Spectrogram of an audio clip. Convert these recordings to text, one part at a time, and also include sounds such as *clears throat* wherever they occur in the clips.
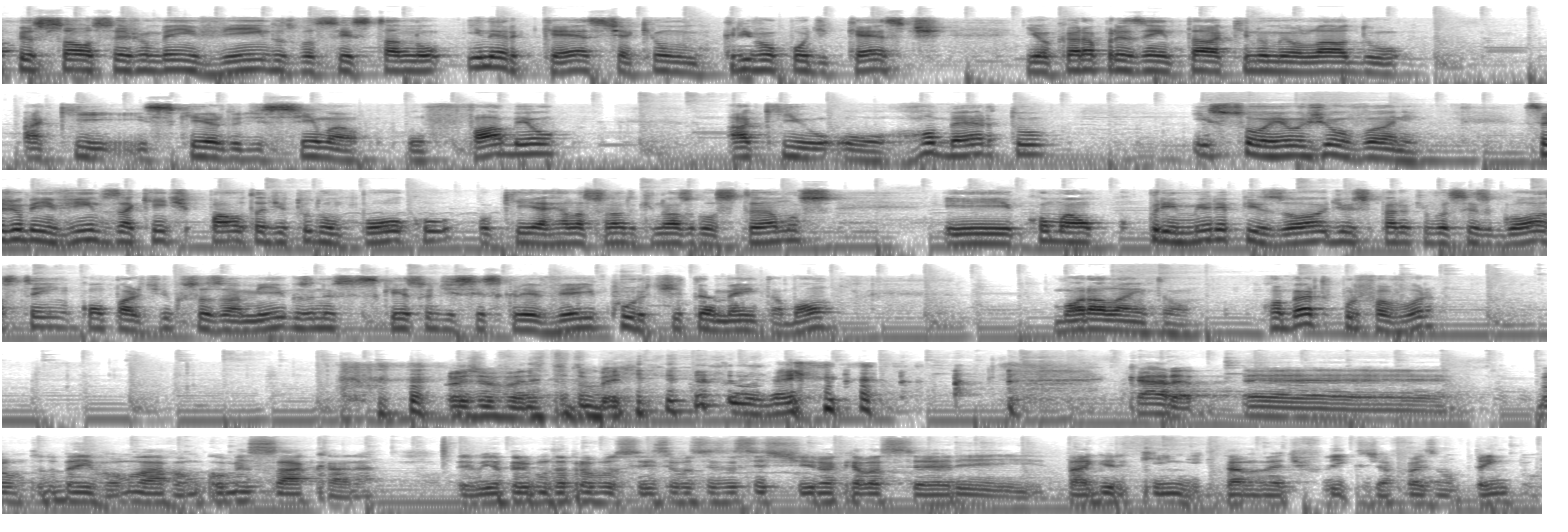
Fala pessoal, sejam bem-vindos. Você está no Innercast, aqui um incrível podcast. E eu quero apresentar aqui no meu lado aqui esquerdo de cima o Fábio, aqui o Roberto e sou eu, Giovanni. Sejam bem-vindos, aqui a gente pauta de tudo um pouco, o que é relacionado ao que nós gostamos. E como é o primeiro episódio, espero que vocês gostem, compartilhem com seus amigos e não se esqueçam de se inscrever e curtir também, tá bom? Bora lá então. Roberto, por favor. *laughs* Oi, Giovanni, tudo bem? tudo bem? *laughs* cara, é... Bom, tudo bem, vamos lá, vamos começar, cara. Eu ia perguntar para vocês se vocês assistiram aquela série Tiger King, que tá no Netflix já faz um tempo.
